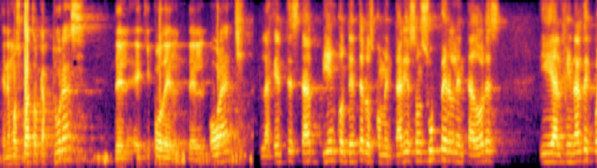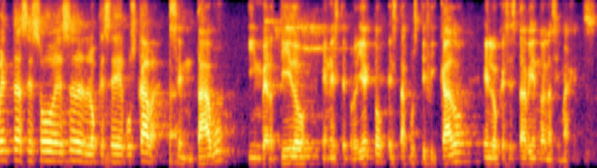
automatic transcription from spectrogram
Tenemos cuatro capturas del equipo del, del, Orange. La gente está bien contenta, los comentarios son súper alentadores y al final de cuentas eso es lo que se buscaba. Centavo invertido en este proyecto está justificado en lo que se está viendo en las imágenes.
